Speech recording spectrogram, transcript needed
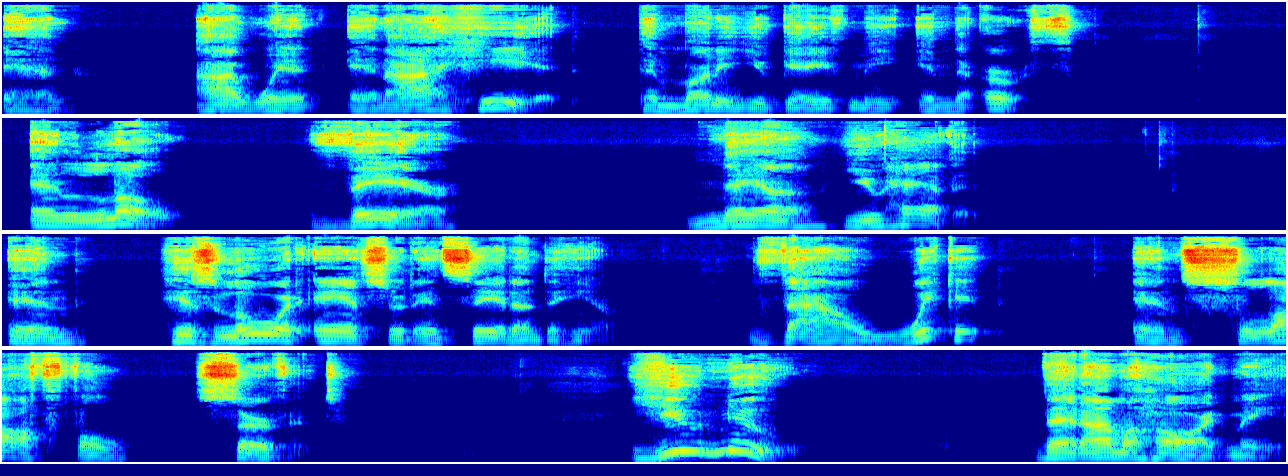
And I went and I hid the money you gave me in the earth. And lo, there, now you have it. And his Lord answered and said unto him, Thou wicked and slothful servant, you knew that I'm a hard man.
